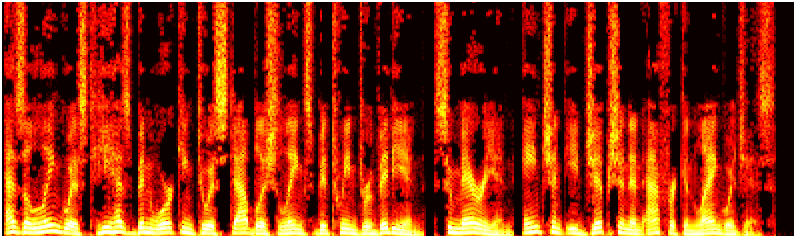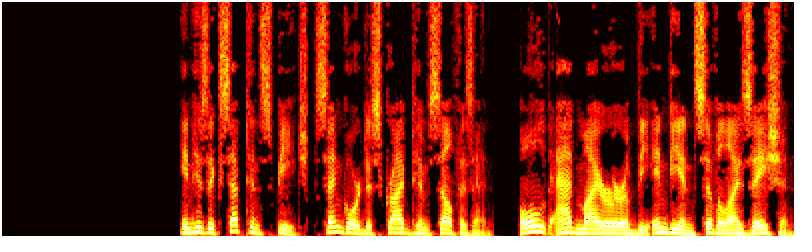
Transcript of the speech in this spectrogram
As a linguist he has been working to establish links between Dravidian, Sumerian, ancient Egyptian and African languages." In his acceptance speech, Senghor described himself as an "...old admirer of the Indian civilization."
